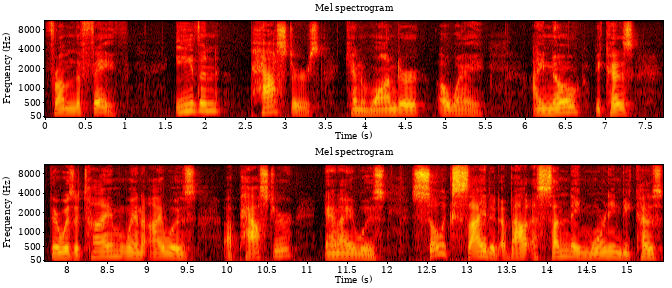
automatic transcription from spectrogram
from the faith. Even pastors can wander away. I know because there was a time when I was a pastor and I was so excited about a Sunday morning because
